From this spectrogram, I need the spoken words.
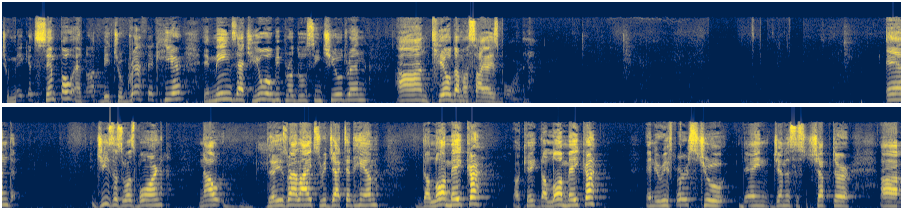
To make it simple and not be too graphic here, it means that you will be producing children until the Messiah is born. And Jesus was born. Now, the Israelites rejected him. The lawmaker, okay, the lawmaker, and he refers to in Genesis chapter uh,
